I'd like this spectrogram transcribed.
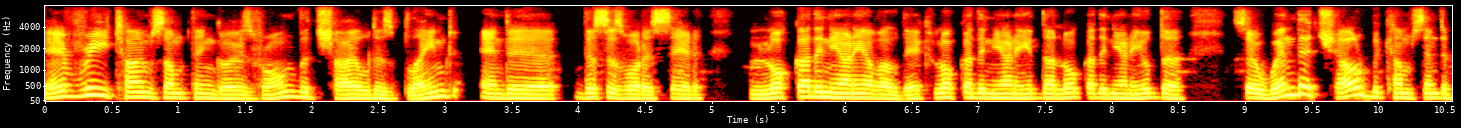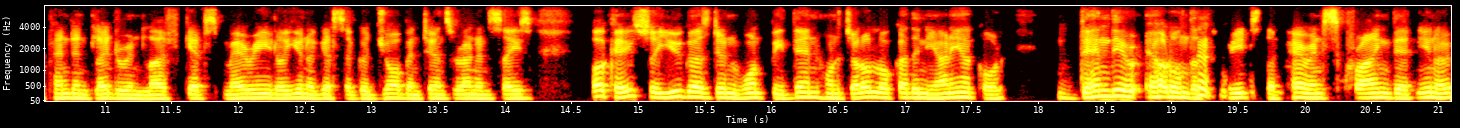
Every time something goes wrong, the child is blamed. And uh, this is what is said Loka valdek, loka de idda, loka. So when the child becomes independent later in life, gets married, or you know, gets a good job and turns around and says, Okay, so you guys didn't want me then, call. Then they're out on the streets, the parents crying that, you know,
